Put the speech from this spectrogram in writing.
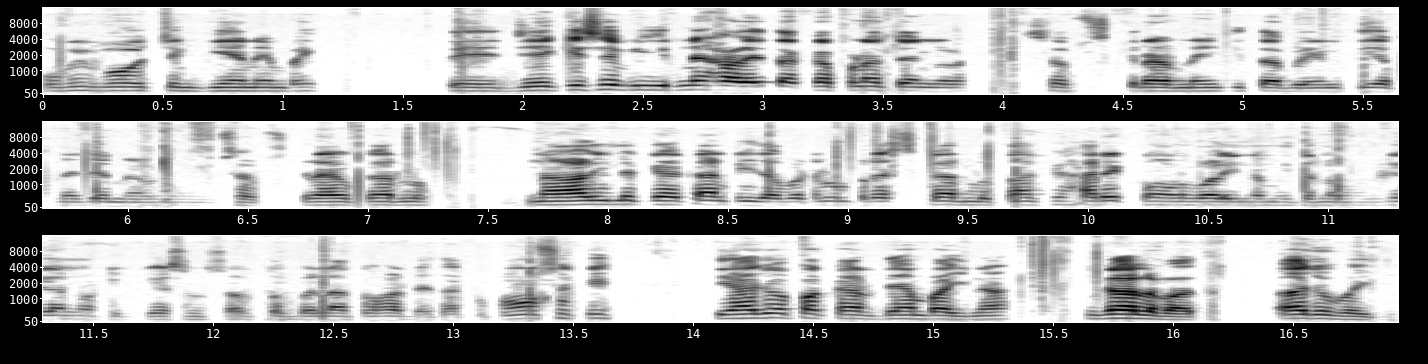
ਉਹ ਵੀ ਬਹੁਤ ਚੰਗੀਆਂ ਨੇ ਬਾਈ। ਤੇ ਜੇ ਕਿਸੇ ਵੀਰ ਨੇ ਹਾਲੇ ਤੱਕ ਆਪਣਾ ਚੈਨਲ ਸਬਸਕ੍ਰਾਈਬ ਨਹੀਂ ਕੀਤਾ, ਬੇਨਤੀ ਆਪਣੇ ਚੈਨਲ ਨੂੰ ਸਬਸਕ੍ਰਾਈਬ ਕਰ ਲਓ। ਨਾਲ ਹੀ ਲੱਗਿਆ ਘੰਟੀ ਦਾ ਬਟਨ ਪ੍ਰੈਸ ਕਰ ਲਓ ਤਾਂ ਕਿ ਹਰ ਇੱਕ ਆਉਣ ਵਾਲੀ ਨਵੀਂ ਤੋਂ ਨਵੀਂ ਵੀਡੀਓ ਨੋਟੀਫਿਕੇਸ਼ਨ ਸਭ ਤੋਂ ਪਹਿਲਾਂ ਤੁਹਾਡੇ ਤੱਕ ਪਹੁੰਚ ਸਕੇ। ਤੇ ਆਜੋ ਆਪਾਂ ਕਰਦੇ ਆਂ ਬਾਈ ਨਾਲ ਗੱਲਬਾਤ। ਆਜੋ ਬਾਈ ਜੀ।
